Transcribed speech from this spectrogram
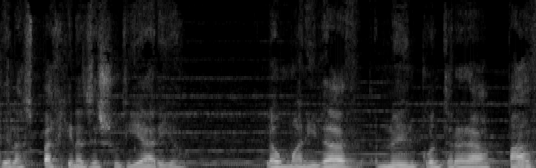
de las páginas de su diario. La humanidad no encontrará paz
